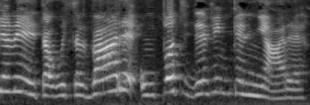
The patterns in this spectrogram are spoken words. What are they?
pianeta vuoi salvare, un po' ti devi impegnare.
